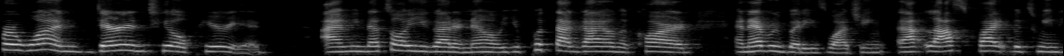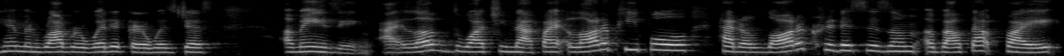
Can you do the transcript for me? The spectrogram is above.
for one, Darren Till, period. I mean, that's all you gotta know. You put that guy on the card and everybody's watching. That last fight between him and Robert Whitaker was just amazing. I loved watching that fight. A lot of people had a lot of criticism about that fight.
